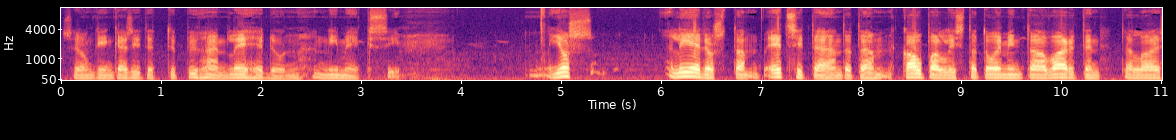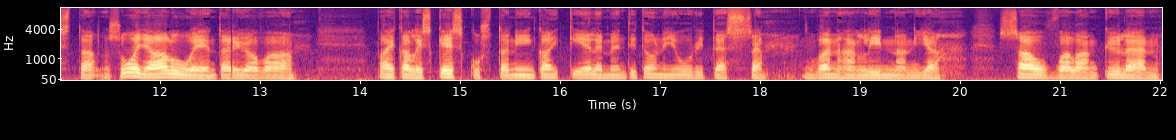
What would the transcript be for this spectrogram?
se onkin käsitetty pyhän lehdon nimeksi. Jos Liedosta etsitään tätä kaupallista toimintaa varten tällaista suoja-alueen tarjoavaa paikalliskeskusta, niin kaikki elementit on juuri tässä vanhan linnan ja Sauvalan kylän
